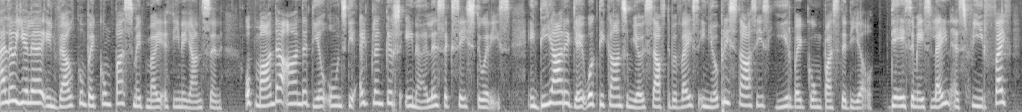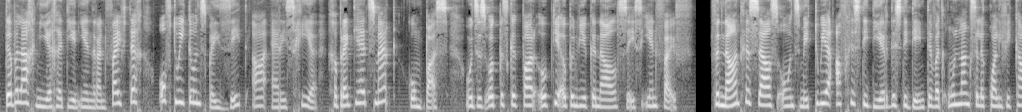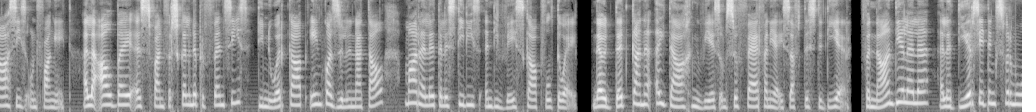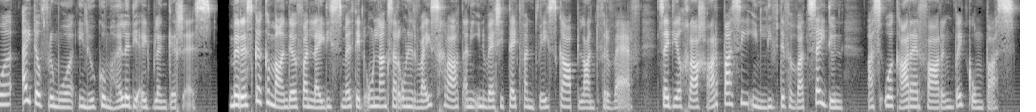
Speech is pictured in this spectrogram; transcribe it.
Hallo julle en welkom by Kompas met my Athena Jansen. Op maandaaande deel ons die uitblinkers en hulle suksesstories. En die jaar het jy ook die kans om jouself te bewys en jou prestasies hier by Kompas te deel. Die SMS lyn is 45889 teen R1.50 of tweet ons by ZARSG. Gebruik die hitsmerk Kompas. Ons is ook beskikbaar op die OpenView kanaal 615. Vanaand gesels ons met twee afgestudeerde studente wat onlangs hulle kwalifikasies ontvang het. Hulle albei is van verskillende provinsies, die Noord-Kaap en KwaZulu-Natal, maar hulle het hulle studies in die Wes-Kaap voltooi. Nou dit kan 'n uitdaging wees om so ver van die huis af te studeer. Vanaand deel hulle hulle deursettingsvermoë, uithouvermoë en hoekom hulle die uitblinkers is. Mariska Commando van Lady Smith het onlangs haar onderwysgraad aan die Universiteit van Wes-Kaap land verwerf. Sy deel graag haar passie en liefde vir wat sy doen, as ook haar ervaring by Kompas.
